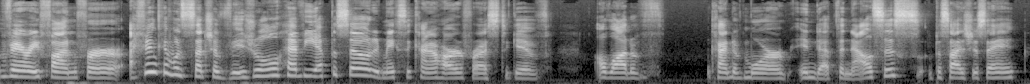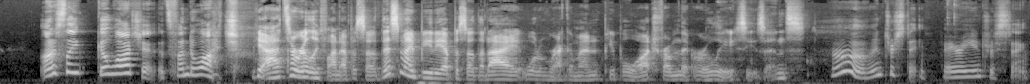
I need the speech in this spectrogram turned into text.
very fun for. I think it was such a visual heavy episode. It makes it kind of hard for us to give a lot of kind of more in depth analysis. Besides just saying, honestly, go watch it. It's fun to watch. Yeah, it's a really fun episode. This might be the episode that I would recommend people watch from the early seasons. Oh, interesting. Very interesting.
